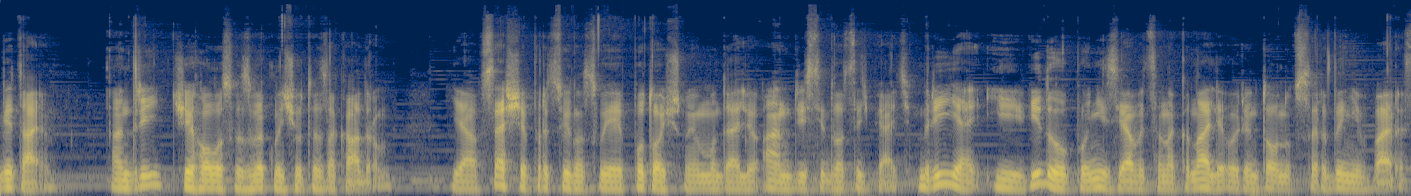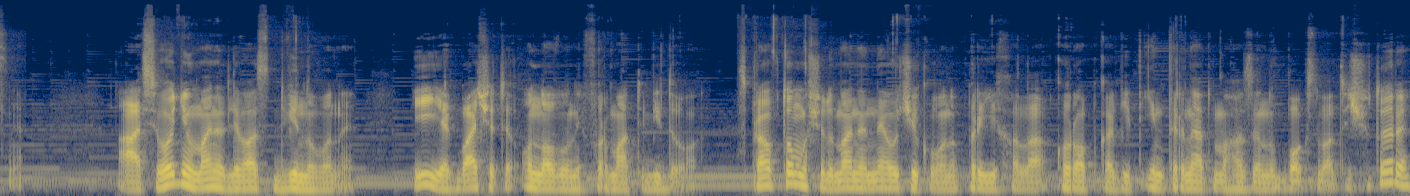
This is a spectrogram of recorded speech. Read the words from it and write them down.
Вітаю! Андрій, чий голос ви звикли чути за кадром. Я все ще працюю над своєю поточною моделлю AN225 Мрія, і відео по ній з'явиться на каналі орієнтовно в середині вересня. А сьогодні у мене для вас дві новини. І, як бачите, оновлений формат відео. Справа в тому, що до мене неочікувано приїхала коробка від інтернет-магазину Box24,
